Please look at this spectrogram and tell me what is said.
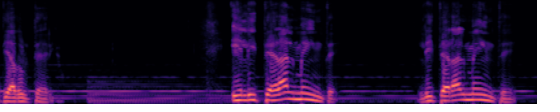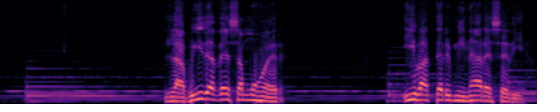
de adulterio. Y literalmente, literalmente, la vida de esa mujer iba a terminar ese día.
